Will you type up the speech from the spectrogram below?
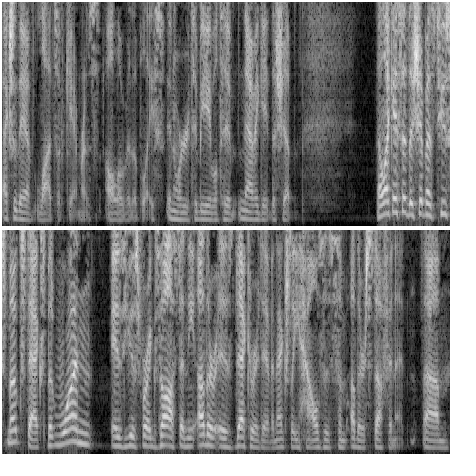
Actually, they have lots of cameras all over the place in order to be able to navigate the ship. Now, like I said, the ship has two smokestacks, but one is used for exhaust and the other is decorative and actually houses some other stuff in it. Um,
